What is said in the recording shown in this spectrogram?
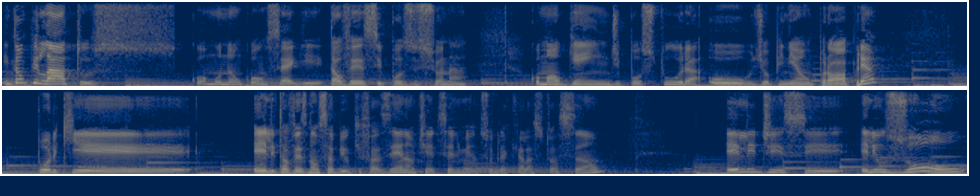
Então Pilatos, como não consegue talvez se posicionar como alguém de postura ou de opinião própria, porque ele talvez não sabia o que fazer, não tinha discernimento sobre aquela situação. Ele disse, ele usou,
